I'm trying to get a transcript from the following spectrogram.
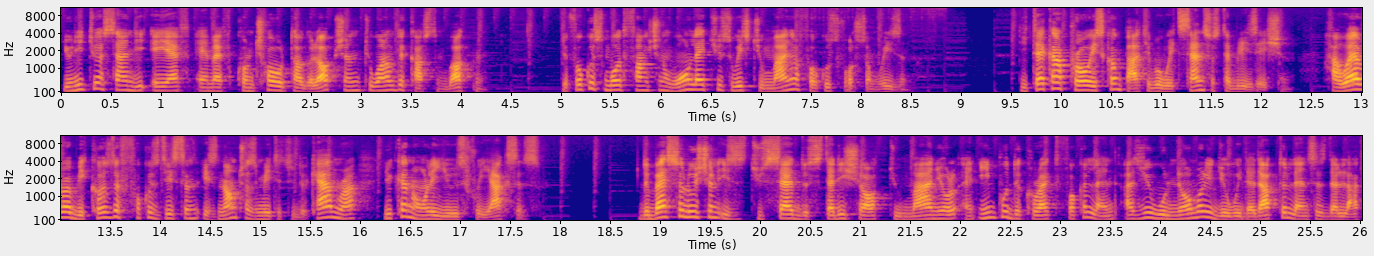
you need to assign the AF-MF control toggle option to one of the custom buttons. The focus mode function won't let you switch to manual focus for some reason. The Techart Pro is compatible with sensor stabilization. However, because the focus distance is not transmitted to the camera, you can only use three axis. The best solution is to set the steady shot to manual and input the correct focal length as you would normally do with adapter lenses that lack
